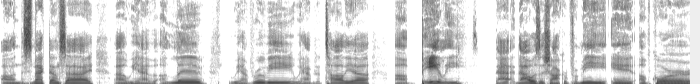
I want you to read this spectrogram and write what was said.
On the SmackDown side, uh, we have uh, Liv, we have Ruby, we have Natalya, uh, Bayley. That that was a shocker for me, and of course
